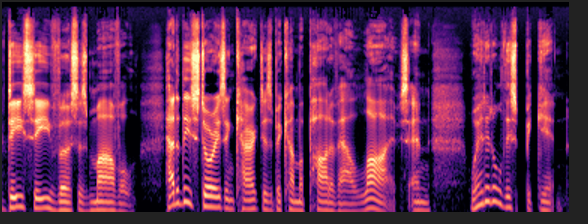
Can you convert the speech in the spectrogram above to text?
DC versus Marvel. How did these stories and characters become a part of our lives, and where did all this begin?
